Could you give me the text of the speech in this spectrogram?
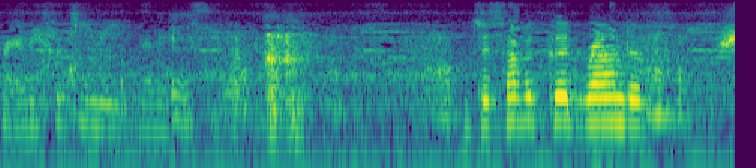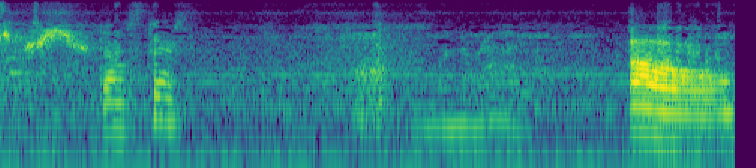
For every cookie you eat, then just have a good round of downstairs. Oh.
